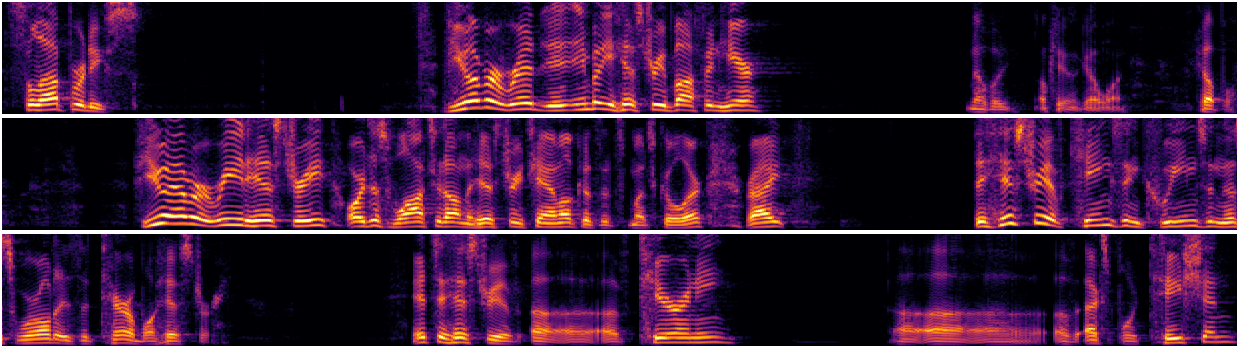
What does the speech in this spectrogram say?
celebrities. Have you ever read, anybody history buff in here? Nobody? Okay, I got one. A couple. If you ever read history or just watch it on the History Channel because it's much cooler, right? The history of kings and queens in this world is a terrible history. It's a history of, uh, of tyranny, uh, uh, of exploitation,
